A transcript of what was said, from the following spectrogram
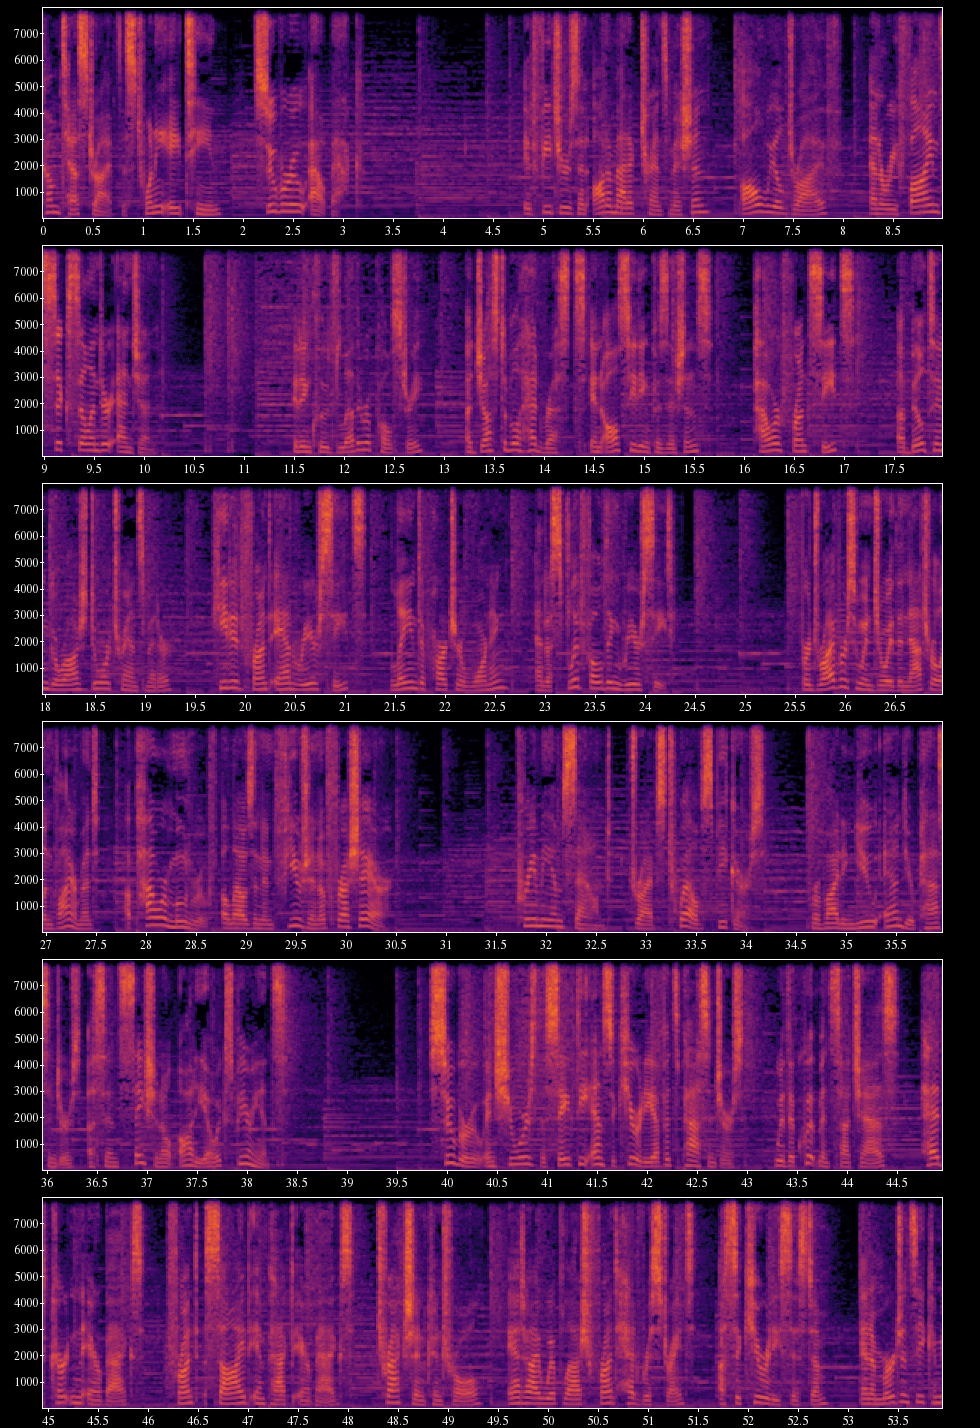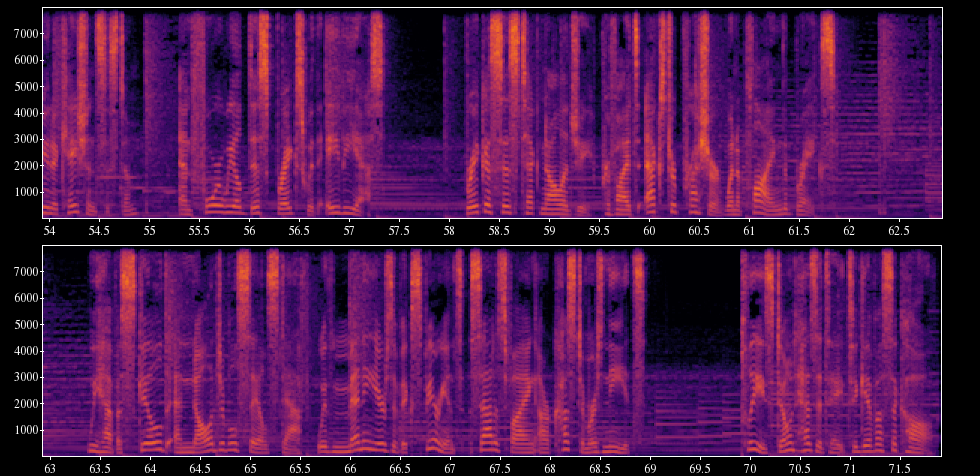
Come test drive this 2018 Subaru Outback. It features an automatic transmission, all-wheel drive, and a refined six-cylinder engine. It includes leather upholstery, adjustable headrests in all seating positions, power front seats, a built-in garage door transmitter, heated front and rear seats, lane departure warning, and a split folding rear seat. For drivers who enjoy the natural environment, a power moonroof allows an infusion of fresh air. Premium sound drives 12 speakers, providing you and your passengers a sensational audio experience. Subaru ensures the safety and security of its passengers with equipment such as head curtain airbags, front side impact airbags, traction control, anti-whiplash front head restraints, a security system, an emergency communication system, and four-wheel disc brakes with ABS. Brake Assist technology provides extra pressure when applying the brakes. We have a skilled and knowledgeable sales staff with many years of experience satisfying our customers' needs. Please don't hesitate to give us a call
